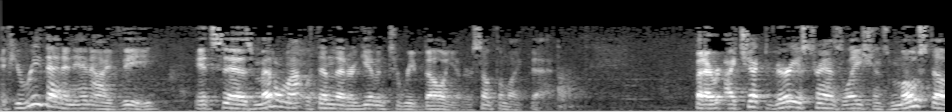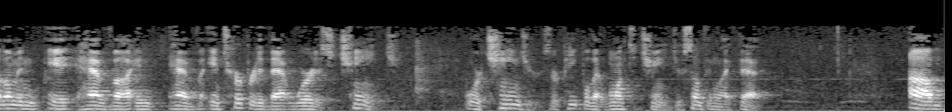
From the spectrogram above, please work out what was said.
if you read that in NIV, it says, meddle not with them that are given to rebellion, or something like that. But I, I checked various translations. Most of them in, have, uh, in, have interpreted that word as change, or changers, or people that want to change, or something like that. Um,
